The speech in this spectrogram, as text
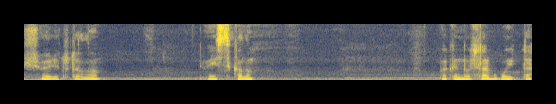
Şöyle tutalım ve sıkalım. Bakın dostlar bu boyutta.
